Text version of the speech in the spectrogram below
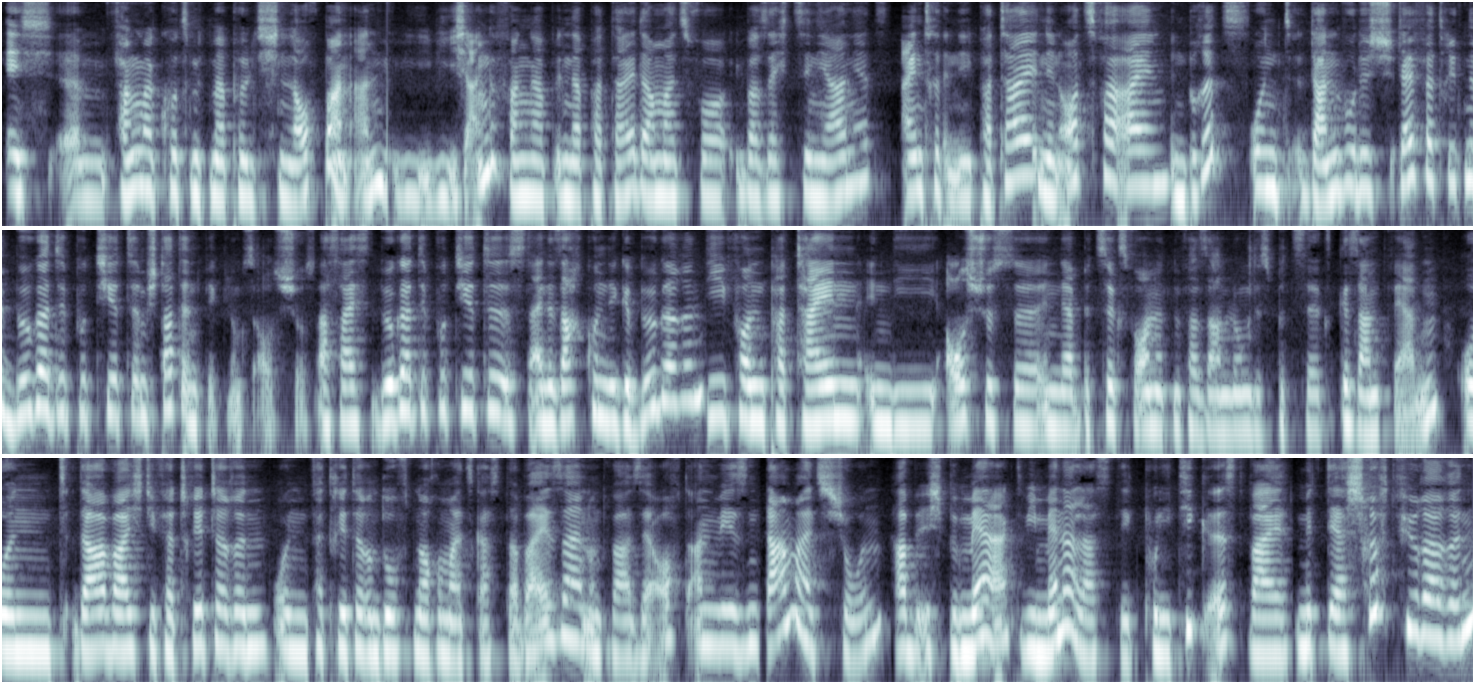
Ich ähm, fange mal kurz mit meiner politischen Laufbahn an, wie, wie ich angefangen habe in der Partei, damals vor über 16 Jahren jetzt. Eintritt in die Partei, in den Ortsverein in Britz und dann wurde ich stellvertretende Bürgerdeputierte im Stadtentwicklungsausschuss. Was heißt Bürgerdeputierte ist eine sachkundige Bürgerin, die von Parteien in die Ausschüsse in der Bezirksverordnetenversammlung des Bezirks gesandt genannt werden. Und da war ich die Vertreterin und Vertreterin durften auch immer als Gast dabei sein und war sehr oft anwesend. Damals schon habe ich bemerkt, wie männerlastig Politik ist, weil mit der Schriftführerin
